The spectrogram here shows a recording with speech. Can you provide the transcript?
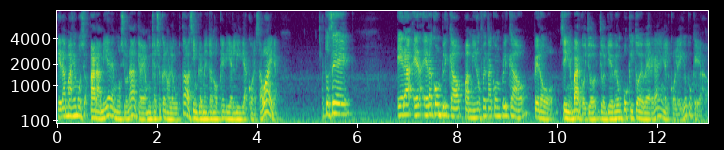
era más emocionante. Para mí era emocionante, había muchachos que no les gustaba, simplemente no querían lidiar con esa vaina. Entonces, era, era, era, complicado, para mí no fue tan complicado, pero sin embargo, yo, yo llevé un poquito de verga en el colegio porque ah,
